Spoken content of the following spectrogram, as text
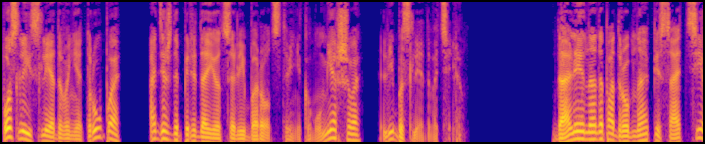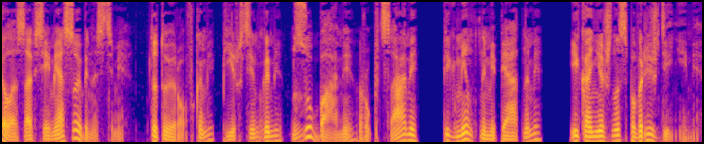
После исследования трупа одежда передается либо родственникам умершего, либо следователю. Далее надо подробно описать тело со всеми особенностями – татуировками, пирсингами, зубами, рубцами, пигментными пятнами и, конечно, с повреждениями.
